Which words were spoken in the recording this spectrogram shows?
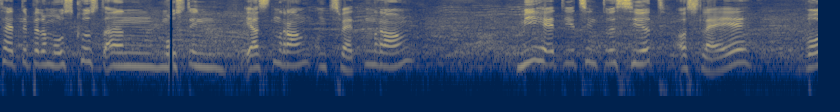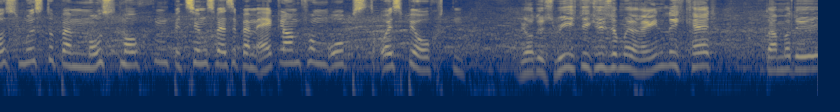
Hast heute bei der Mostkost einen Most im ersten Rang und zweiten Rang. Mich hätte jetzt interessiert, als Laie, was musst du beim Most machen, beziehungsweise beim Einklauen vom Obst alles beachten? Ja, das Wichtigste ist einmal Reinlichkeit, da man die,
